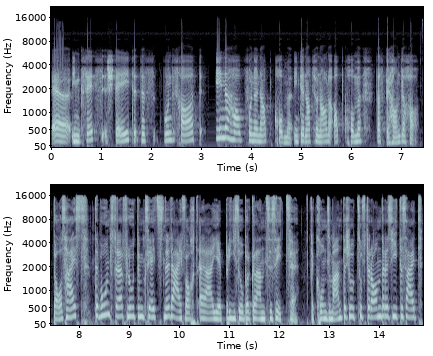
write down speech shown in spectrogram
äh, im Gesetz steht, dass der Bundesrat innerhalb von einem Abkommen, internationalen Abkommen, das behandeln kann. Das heißt, der Bund darf laut dem Gesetz nicht einfach eine Preisobergrenze setzen. Der Konsumentenschutz auf der anderen Seite sagt,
